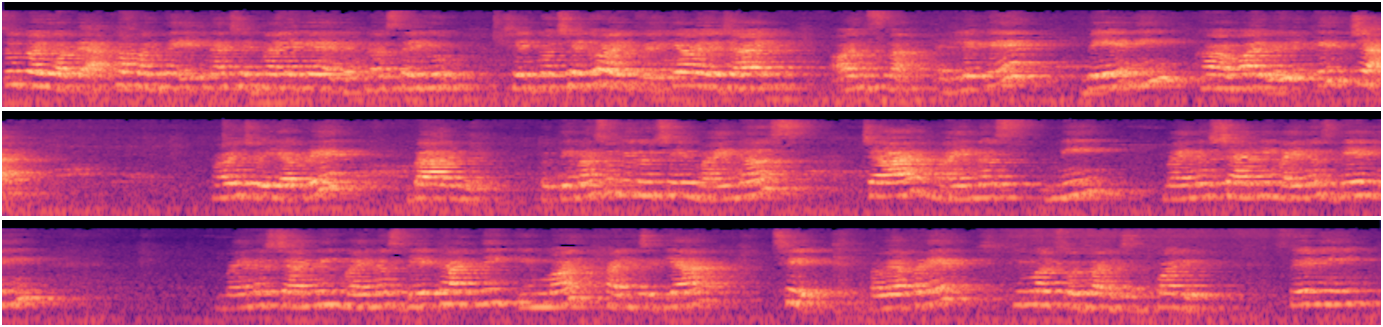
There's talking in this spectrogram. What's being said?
શું કર્યું આપણે? આખા પદને એકના છેદમાં લઈ ગયા, એટલે પ્લસ થઈ ગયું છેદનો છેદ હોય તો કેવા જાય અંશમાં. એટલે કે બે ની વર્ગ, એટલે કે ચાર. હવે જોઈએ આપણે બારમું તો તેમાં શું કીધું છે? માઇનસ ચાર માઇનસની, માઇનસ ચારની માઇનસ બે ની માઇનસ ચારની માઇનસ બે ઘાતની કિંમત ખાલી જગ્યા છે. હવે આપણે કિંમત શોધવાની છે. ફરી. શેની?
